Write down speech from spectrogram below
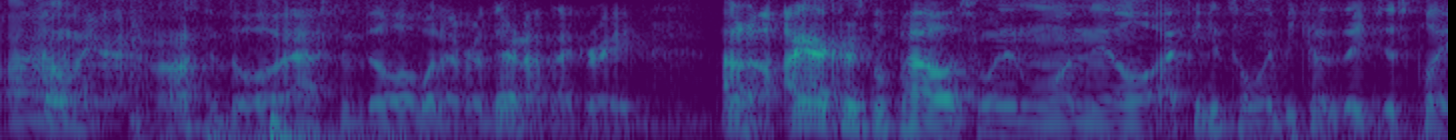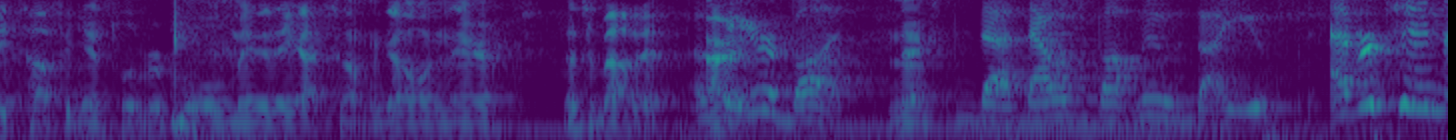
I So don't it's- think Austin Villa, Aston Villa, whatever. They're not that great. I don't know. I got Crystal Palace winning 1 0. I think it's only because they just played tough against Liverpool. Maybe they got something going there. That's about it. okay, All right. you're a butt. Next. That that was butt move by you. Everton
